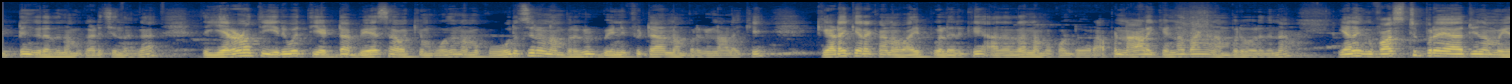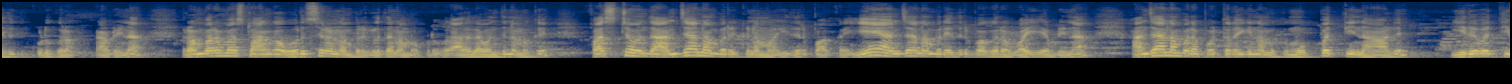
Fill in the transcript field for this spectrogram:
எட்டுங்கிறது நமக்கு அடிச்சிருந்தாங்க. இந்த இரநூத்தி இருபத்தி எட்டாக பேஸாக வைக்கும்போது நமக்கு ஒரு சில நம்பர் நம்பர்கள் பெனிஃபிட்டான நம்பர்கள் நாளைக்கு கிடைக்கிறக்கான வாய்ப்புகள் இருக்குது அதை தான் நம்ம கொண்டு வரோம் அப்போ நாளைக்கு என்ன தாங்க நம்பர் வருதுன்னா எனக்கு ஃபஸ்ட் ப்ரையாரிட்டி நம்ம எதுக்கு கொடுக்குறோம்? அப்படின்னா ரொம்ப ரொம்ப ஸ்ட்ராங்காக ஒரு சில நம்பர்கள் தான் நம்ம கொடுக்குறோம். அதில் வந்து நமக்கு ஃபஸ்ட்டு வந்து அஞ்சாம் நம்பருக்கு நம்ம எதிர்பார்க்குறோம். ஏன் அஞ்சாம் நம்பர் எதிர்பார்க்குற ஒய் அப்படின்னா அஞ்சாம் நம்பரை பொறுத்த வரைக்கும் நமக்கு முப்பத்தி நாலு இருபத்தி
